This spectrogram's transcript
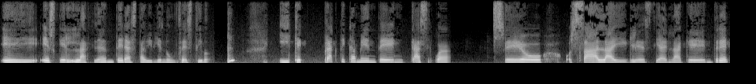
eh, es que la ciudad entera está viviendo un festival y que prácticamente en casi cualquier museo o sala, iglesia en la que entre,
